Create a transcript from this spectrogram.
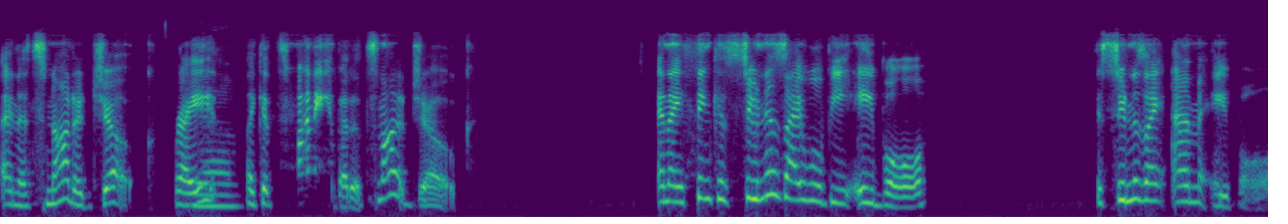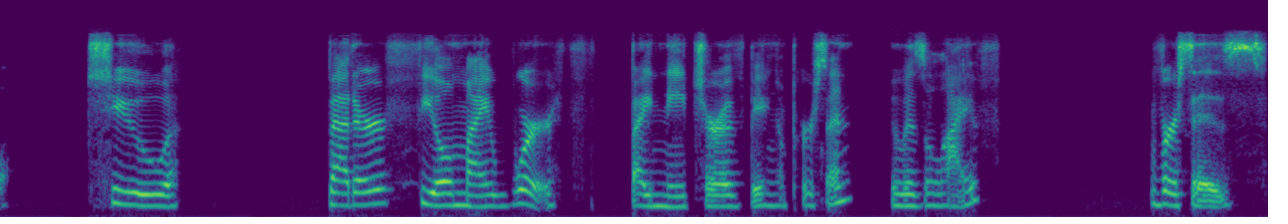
And it's not a joke, right? Yeah. Like it's funny, but it's not a joke. And I think as soon as I will be able, as soon as I am able to better feel my worth by nature of being a person who is alive versus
